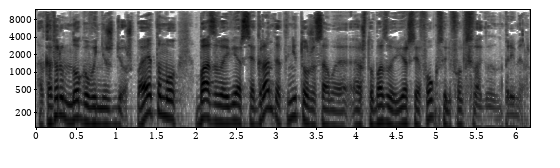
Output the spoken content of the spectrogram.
от которой многого не ждешь. Поэтому базовая версия Гранта это не то же самое, э, что базовая версия Focus или Volkswagen, например.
